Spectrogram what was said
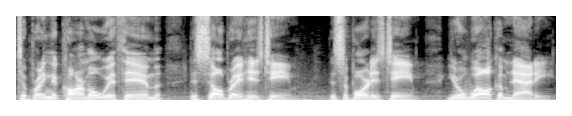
to bring the karma with him, to celebrate his team, to support his team? You're welcome, Natty.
